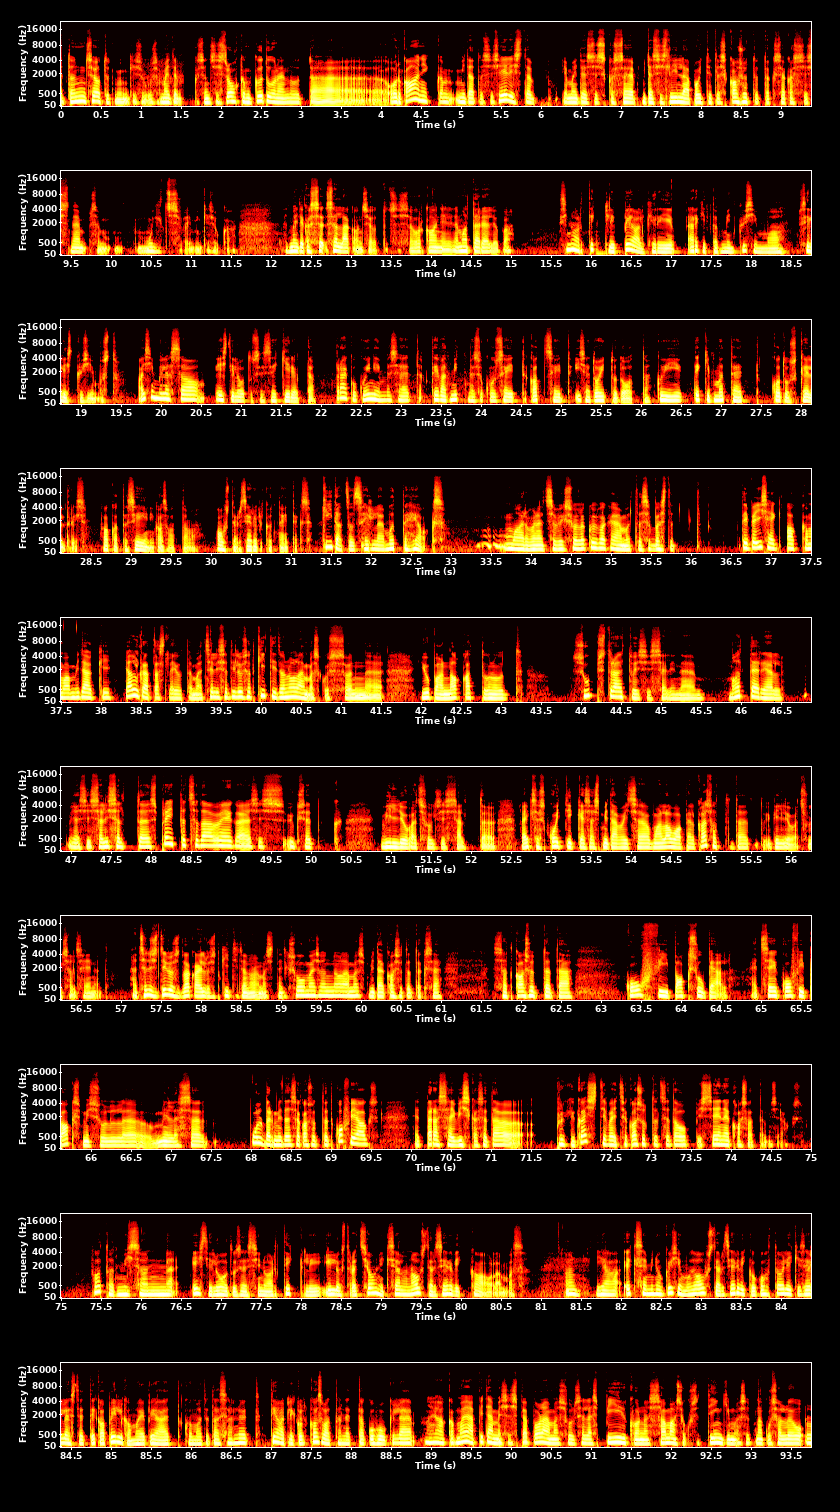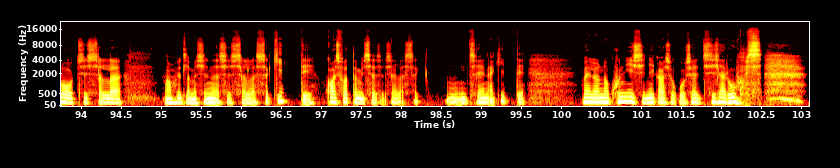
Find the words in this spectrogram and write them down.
Et on seotud mingisuguse, ma ei tea, kas on siis rohkem kõdunenud äh, orgaanika, mida ta siis eelistab ja ma ei tea siis, kas see, mida siis lillepottides kasutatakse, kas siis ne, see mults või mingi niisugune, et ma ei tea, kas see, sellega on seotud siis see orgaaniline materjal juba sinu artikli pealkiri ärgitab mind küsima sellist küsimust. asi, millest sa Eesti Looduses ei kirjuta praegu, kui inimesed teevad mitmesuguseid katseid ise toitu toota, kui tekib mõte, et kodus keldris hakata seeni kasvatama, austerservikut näiteks, kiidad sa selle mõtte heaks? ma arvan, et see võiks olla küll väga hea mõte, seepärast et te ei pea ise hakkama midagi jalgratast leiutama, et sellised ilusad kitid on olemas, kus on äh, juba nakatunud substraat või siis selline materjal ja siis sa lihtsalt äh, spreitad seda veega ja siis üks hetk viljuvad sul siis sealt äh, väiksest kotikesest, mida võid sa oma laua peal kasvatada, viljuvad sul seal seened. et sellised ilusad, väga ilusad kitid on olemas, näiteks Soomes on olemas, mida kasutatakse, saad kasutada kohvipaksu peal, et see kohvipaks, mis sul, milles sa, pulber, mida sa kasutad kohvi jaoks, et pärast sa ei viska seda prügikasti, vaid sa kasutad seda hoopis seene kasvatamise jaoks fotod, mis on Eesti looduses sinu artikli illustratsiooniks, seal on austerservik ka olemas. ja eks see minu küsimus austerserviku kohta oligi sellest, et ega pelgama ei pea, et kui ma teda seal nüüd teadlikult kasvatan, et ta kuhugile no jaa, aga majapidamises peab olema sul selles piirkonnas samasugused tingimused, nagu sa lood siis selle noh, ütleme sinna siis sellesse kitti, kasvatamise sellesse seenekitti meil on nagunii siin igasuguseid siseruumis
